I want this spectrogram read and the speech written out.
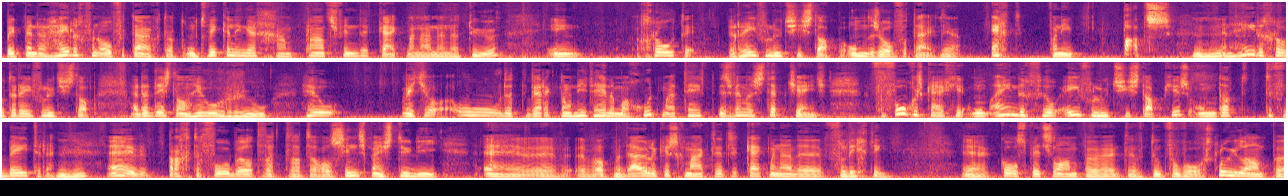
ik ben er heilig van overtuigd dat ontwikkelingen gaan plaatsvinden, kijk maar naar de natuur, in grote revolutiestappen om de zoveel tijd. Ja. Echt van die pats, een hele grote revolutiestap. En dat is dan heel ruw, heel, weet je wel, oeh, dat werkt nog niet helemaal goed, maar het, heeft, is wel een step change. Vervolgens krijg je oneindig veel evolutiestapjes om dat te verbeteren. Mhm. Prachtig voorbeeld, wat, wat al sinds mijn studie, eh, wat me duidelijk is gemaakt, kijk maar naar de verlichting. Eh, koolspitslampen, de- toen vervolgens gloeilampen,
